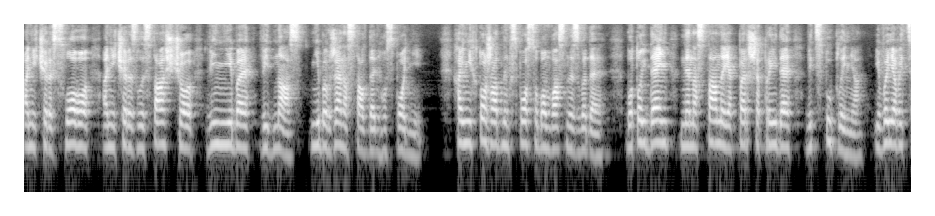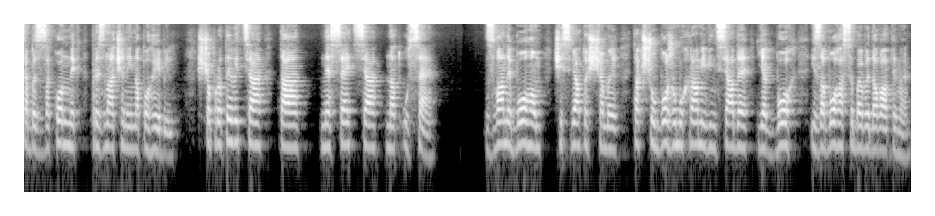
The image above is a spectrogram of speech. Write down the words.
ані через слово, ані через листа, що він ніби від нас, ніби вже настав день Господній. Хай ніхто жадним способом вас не зведе, бо той день не настане, як перше прийде відступлення, і виявиться беззаконник, призначений на погибель, що противиться та несеться над усе, зване Богом чи святощами, так що в Божому храмі він сяде, як Бог, і за Бога себе видаватиме.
